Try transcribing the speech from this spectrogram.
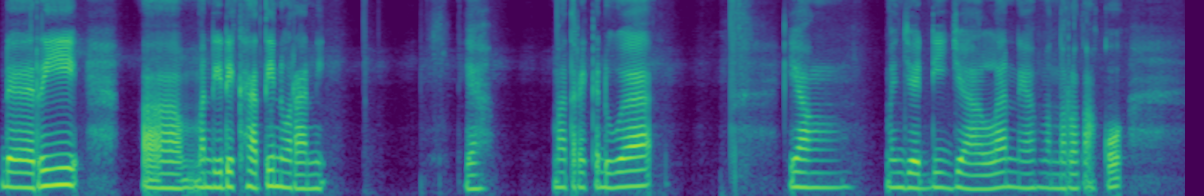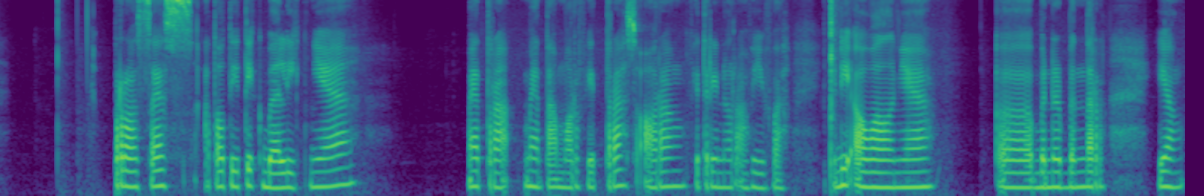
dari uh, mendidik hati nurani. Ya materi kedua yang menjadi jalan ya menurut aku proses atau titik baliknya metra metamorfitrah seorang Fitri Nur Afifah. Jadi awalnya e, bener-bener yang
